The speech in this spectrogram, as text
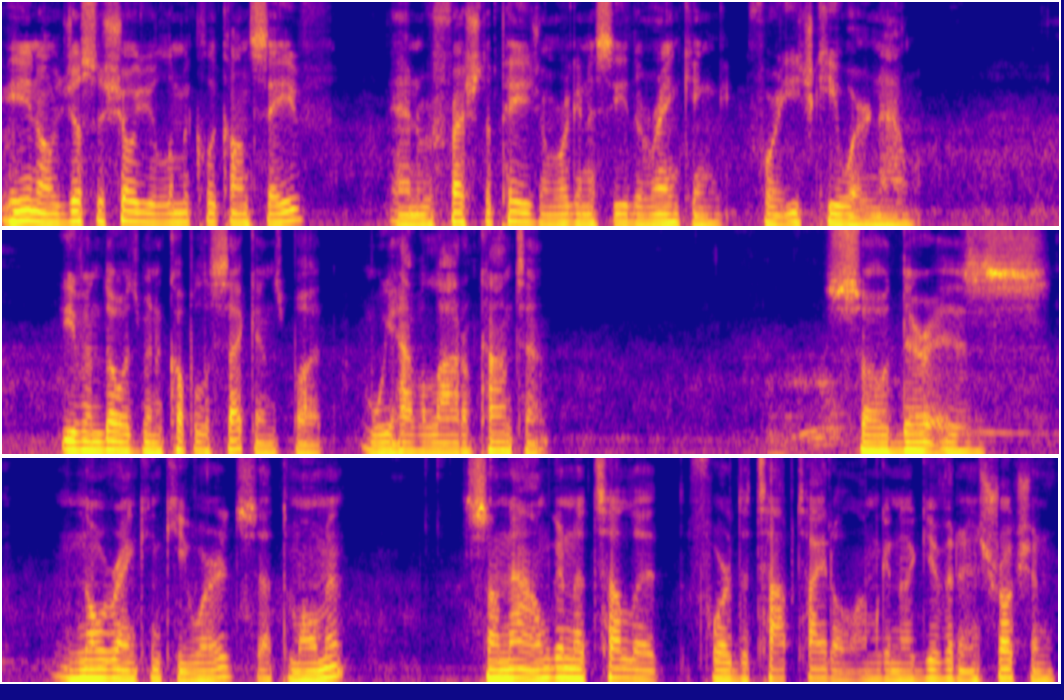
you know just to show you let me click on save and refresh the page and we're gonna see the ranking for each keyword now even though it's been a couple of seconds but we have a lot of content so there is no ranking keywords at the moment. So now I'm gonna tell it for the top title, I'm gonna give it an instruction.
